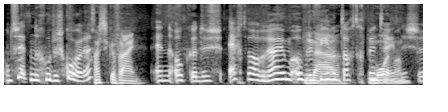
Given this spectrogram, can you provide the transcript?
Ontzettende goede score. hartstikke fijn. En ook eh, dus echt wel ruim over de Nou, 84 punten mooi, heen. Dus eh,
